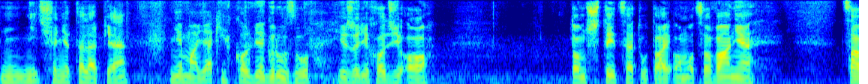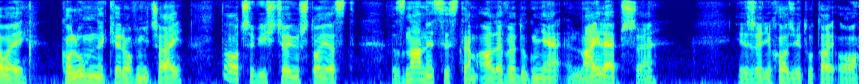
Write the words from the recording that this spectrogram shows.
nic się nie telepie, nie ma jakichkolwiek gruzów. Jeżeli chodzi o tą sztycę tutaj, o mocowanie całej kolumny kierowniczej, to oczywiście już to jest znany system, ale według mnie najlepszy. Jeżeli chodzi tutaj o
